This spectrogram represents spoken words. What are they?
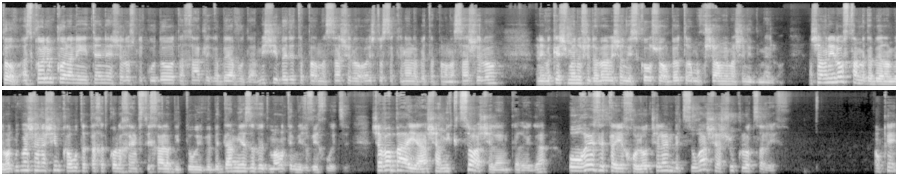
טוב, אז קודם כל אני אתן אה, שלוש נקודות, אחת לגבי עבודה. מי שאיבד את הפרנסה שלו או יש לו סכנה לאבד את הפרנסה שלו, אני מבקש ממנו שדבר ראשון לזכור שהוא הרבה יותר מוכשר ממה שנדמה לו. עכשיו, אני לא סתם מדבר אמירות, מכיוון שאנשים קראו את התחת כל החיים, סליחה על הביטוי, ובדם, יזע ודמעות הם הרוויחו את זה. עכשיו, הבעיה שהמקצוע שלהם כרגע אורז את היכולות שלהם בצורה שהשוק לא צריך. אוקיי?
